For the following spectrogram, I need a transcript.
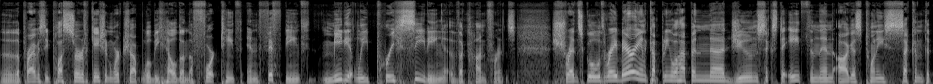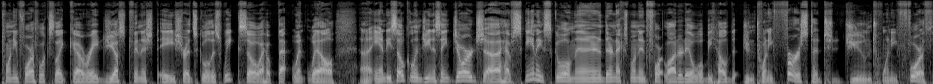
The Privacy Plus certification workshop will be held on the 14th and 15th, immediately preceding the conference. Shred School with Ray Barry and Company will happen uh, June 6th to 8th, and then August 22nd to 24th. Looks like uh, Ray just finished a Shred School this week, so I hope that went well. Uh, Andy Sokol and Gina St. George uh, have Scanning School, and then their next one in Fort Lauderdale will be held June 21st to June 24th.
